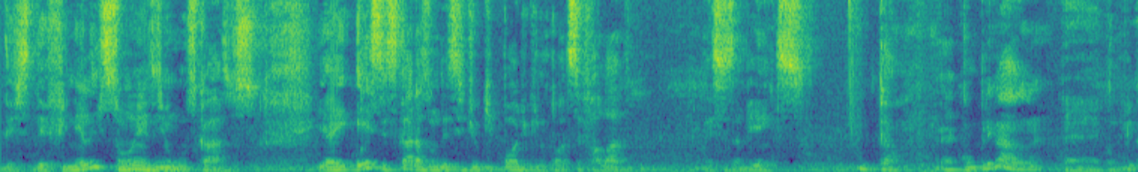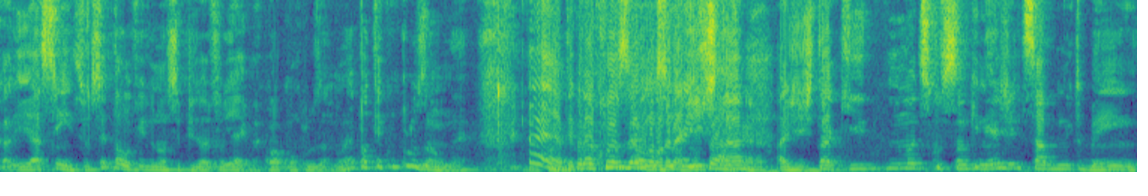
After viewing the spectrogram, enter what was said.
De- Define eleições em alguns casos. E aí, esses caras vão decidir o que pode e o que não pode ser falado nesses ambientes. Então, é complicado, né? É complicado. E assim, se você tá ouvindo o nosso episódio e fala, e aí, mas qual a conclusão? Não é pra ter conclusão, né? É, ter pra fazer você A gente, tá, cara. a gente tá aqui numa discussão que nem a gente sabe muito bem,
